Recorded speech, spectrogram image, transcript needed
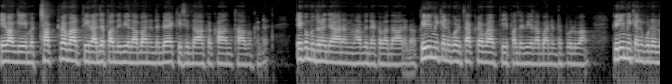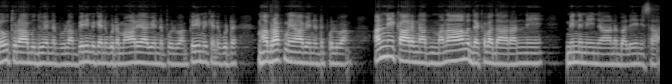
ඒ වගේම චක්‍රවර්ති රජ පදවිය ලබන්නට බෑ කිසිදාක කාන්තාවකට. ඒක බුදුරජාණන් වහබ දැක වදාරනවා පිරිමි කෙනෙකුට චක්‍රවර්තය පදවිය ලබන්නට පුළුවන්. පිරිමි කෙනෙකුට ලෝතුරා බුදු වෙන්න පුළුවන්. පිරිමි කෙනෙකුට මාරයා වෙන්න පුළුවන්. පිරිමි කෙනෙකුට මහ බ්‍රහ්මයා වෙන්නට පුළුවන්. අන්නේ කාරණත් මනාව දැකවදාරන්නේ මෙන්න මේ ඥාන බලය නිසා.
